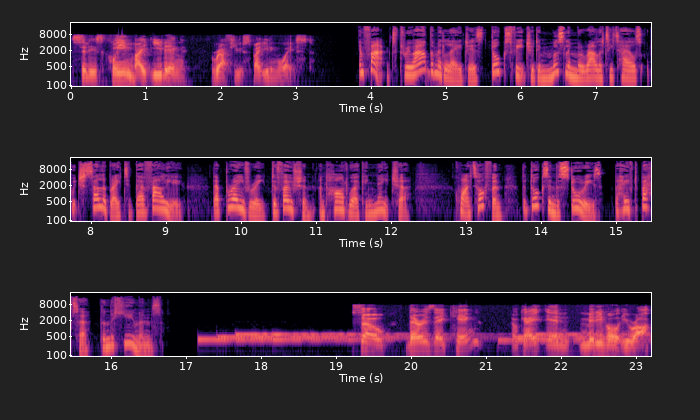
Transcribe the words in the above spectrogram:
cities clean by eating refuse, by eating waste. In fact, throughout the Middle Ages, dogs featured in Muslim morality tales which celebrated their value their bravery, devotion, and hard-working nature. Quite often, the dogs in the stories behaved better than the humans. So there is a king, okay, in medieval Iraq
